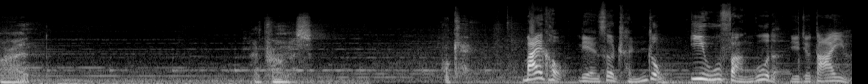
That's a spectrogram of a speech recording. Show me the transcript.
All right. I promise. Okay. Michael 脸色沉重，义无反顾的也就答应了。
